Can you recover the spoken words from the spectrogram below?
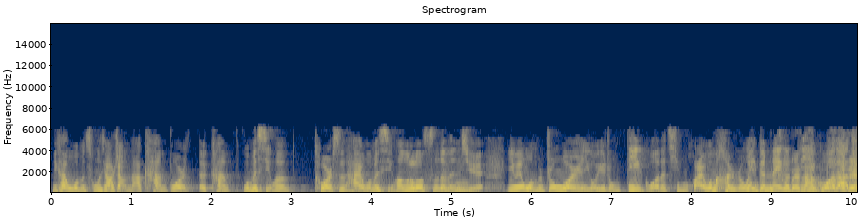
你看我们从小长大看波尔呃看我们喜欢。托尔斯泰，我们喜欢俄罗斯的文学，因为我们中国人有一种帝国的情怀，我们很容易跟那个帝国的对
